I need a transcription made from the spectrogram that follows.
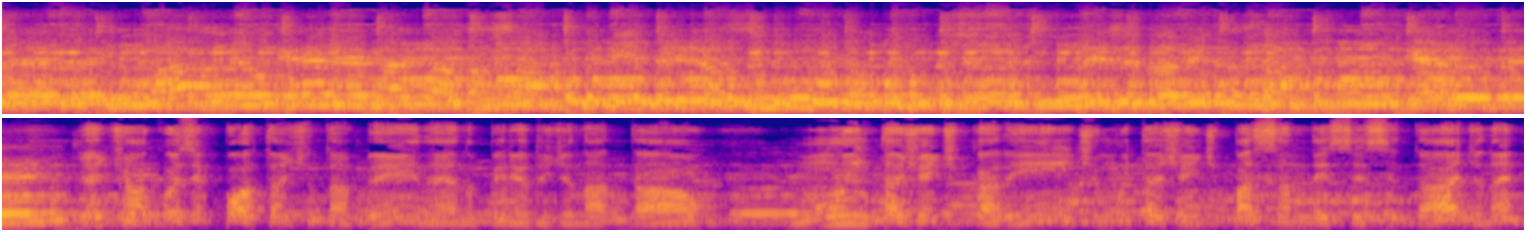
festa e fala, eu quero mais avançar. E ter a sua mão. Deixa pra me dançar, quero ver. Gente, uma coisa importante também, né, no período de Natal, muita gente carente, muita gente passando necessidade, né?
